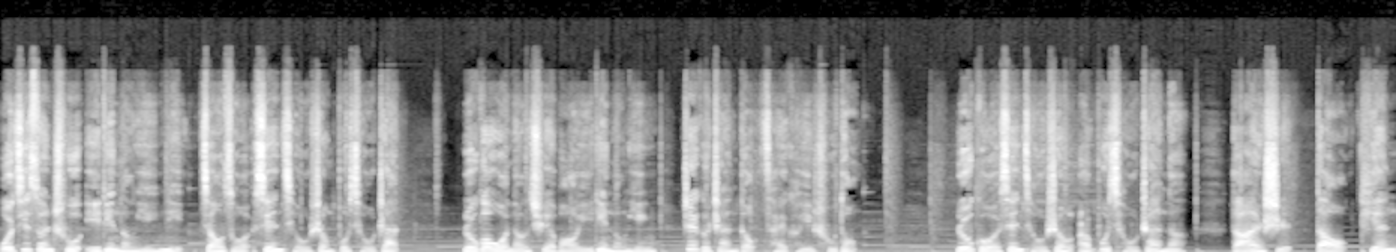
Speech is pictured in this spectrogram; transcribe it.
我计算出一定能赢你，叫做先求胜不求战。如果我能确保一定能赢，这个战斗才可以出动。如果先求胜而不求战呢？答案是道天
